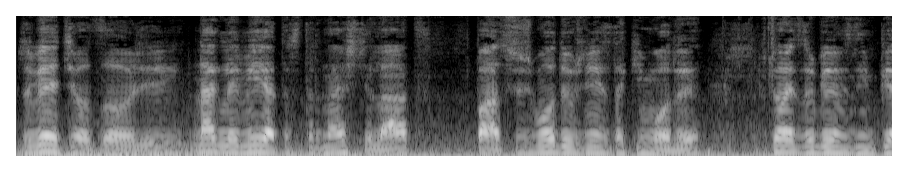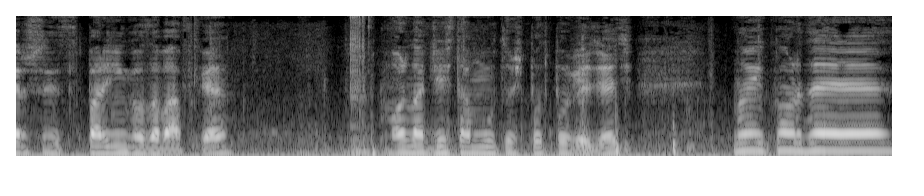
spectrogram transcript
że wiecie o co chodzi. Nagle mija te 14 lat, patrzysz, młody już nie jest taki młody. Wczoraj zrobiłem z nim pierwszy sparingo zabawkę można gdzieś tam mu coś podpowiedzieć. No i kurde,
